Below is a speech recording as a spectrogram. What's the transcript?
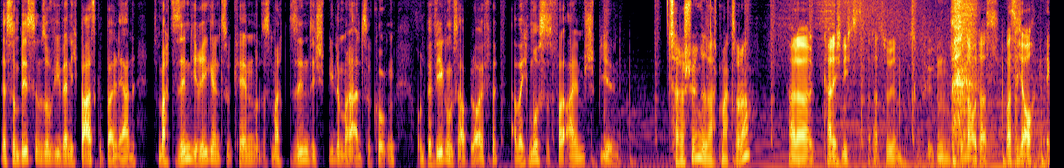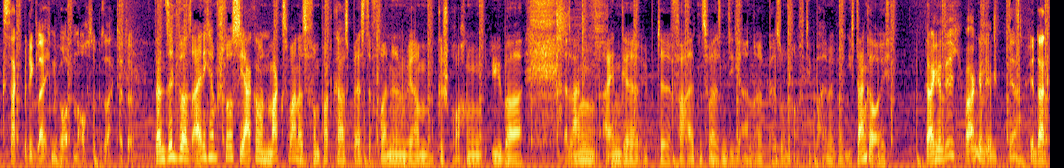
Das ist so ein bisschen so, wie wenn ich Basketball lerne. Es macht Sinn, die Regeln zu kennen und es macht Sinn, sich Spiele mal anzugucken und Bewegungsabläufe, aber ich muss es vor allem spielen. Das hat er schön gesagt, Max, oder? Ja, da kann ich nichts dazu hinzufügen. Genau das, was ich auch exakt mit den gleichen Worten auch so gesagt hätte. Dann sind wir uns einig am Schluss. Jakob und Max waren es vom Podcast Beste Freundinnen. Wir haben gesprochen über lang eingeübte Verhaltensweisen, die die andere Person auf die Palme bringen. Ich danke euch. Danke dich, war angenehm. Ja, vielen Dank.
